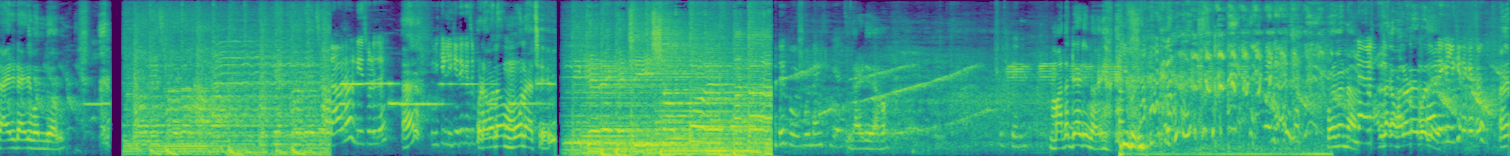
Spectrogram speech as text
ডায়েরি ডায়েরি বন্ধু হবে। দাও দাও যাই। হ্যাঁ? তুমি কি লিখে রেখেছো? ওটা আমাদের মন আছে। লিখে রেখেছি সব। ডায়েরি দেখো মাদার ডায়েরি নয়। পড়বেন না। হাতে টাকা ভালো নয় বলে আমি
